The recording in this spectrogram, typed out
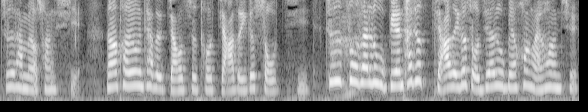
就是他没有穿鞋，然后他用他的脚趾头夹着一个手机，就是坐在路边，他就夹着一个手机在路边晃来晃去。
